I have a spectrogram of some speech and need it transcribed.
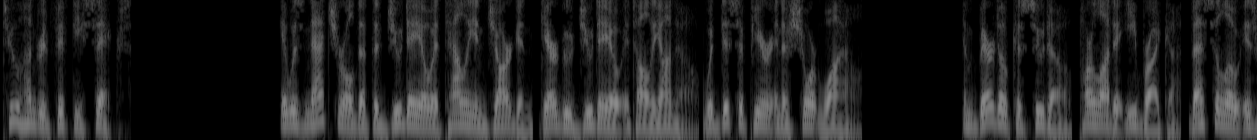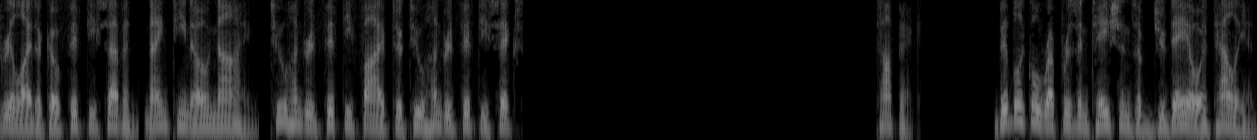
256 it was natural that the Judeo-Italian jargon Gergu Judeo-Italiano would disappear in a short while. Umberto Cassuto Parlata Ebraica, Vessillo Israelitico 57 1909, 255–256 Biblical representations of Judeo-Italian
